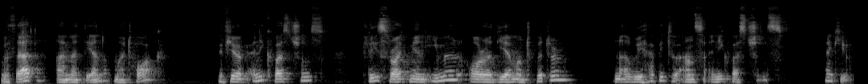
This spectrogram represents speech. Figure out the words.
With that, I'm at the end of my talk. If you have any questions, please write me an email or a DM on Twitter, and I'll be happy to answer any questions. Thank you.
